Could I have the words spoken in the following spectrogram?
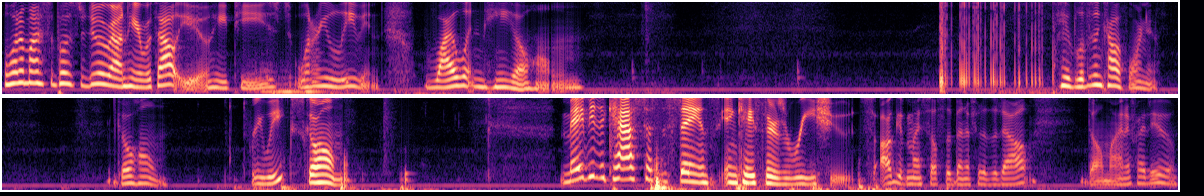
what am I supposed to do around here without you? He teased. When are you leaving? Why wouldn't he go home? He lives in California. Go home. Three weeks? Go home. Maybe the cast has to stay in, in case there's reshoots. I'll give myself the benefit of the doubt. Don't mind if I do.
